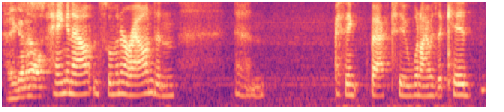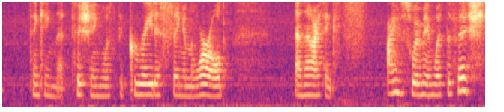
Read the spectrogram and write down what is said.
Hanging out. hanging out and swimming around. And and I think back to when I was a kid, thinking that fishing was the greatest thing in the world, and now I think I'm swimming with the fish.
